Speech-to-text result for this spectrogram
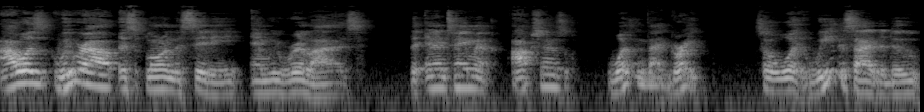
I was we were out exploring the city and we realized the entertainment options wasn't that great. So what we decided to do,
